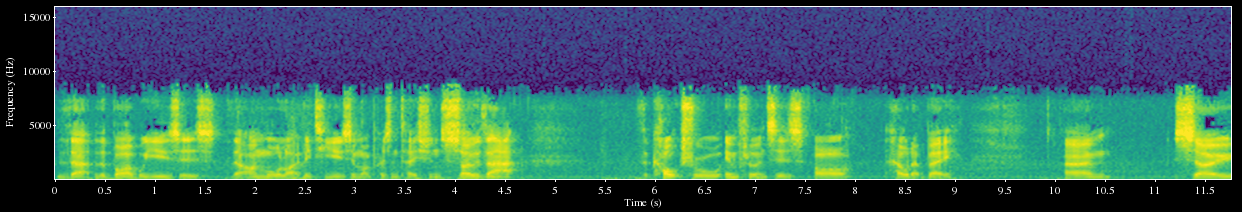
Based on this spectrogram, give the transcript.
that the Bible uses that I'm more likely to use in my presentation, so that the cultural influences are held at bay. Um, so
